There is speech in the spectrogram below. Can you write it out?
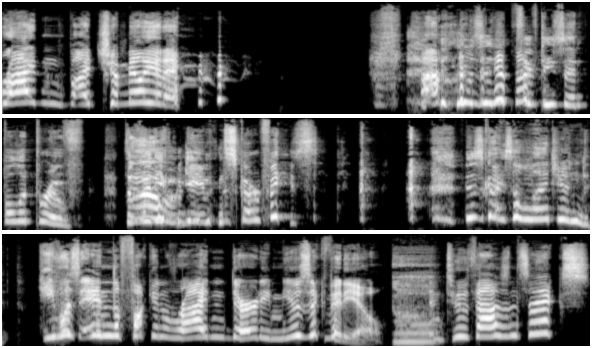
Riding by Chamillionaire. He was in 50 Cent Bulletproof, the video game in Scarface. this guy's a legend. He was in the fucking Riding Dirty music video in 2006.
